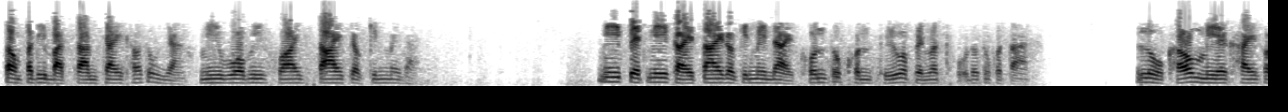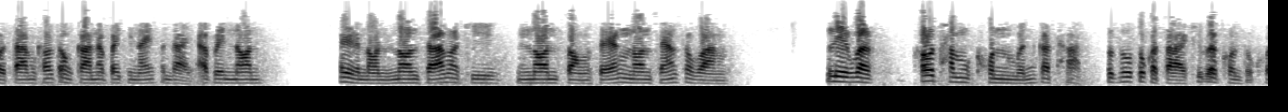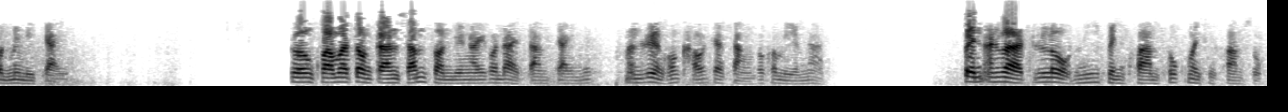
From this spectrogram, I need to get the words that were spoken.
ต้องปฏิบัติตามใจเขาทุกอย่าง มีวัวมีควายตายก็กินไม่ได้ มีเป็ดมีไก่ตายก็กินไม่ได้ คนทุกคนถือว่าเป็นวัตถุทุกตา ลูกเขาเมียใครก็ตามเขาต้องการเอาไปที่ไหนก็ได้ เอาไปนอนให้นอนนอนสามัคคี นอนส่องแสง นอนแสงสว่าง เรียกว่าเขาทำคนเหมือนกระทาตุ๊กตุ๊กตาคิดว่าคนทุกคนไม่มีใจ รวมความว่าต้องการซ้ำสอนยังไงก็ได้ตามใจนึกมันเรื่องของเขาจะสั่งเพราะเขามีอำนาจ เป็นอันว่าโลกนี้เป็นความทุกข์ไม่ใช่ความสุข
